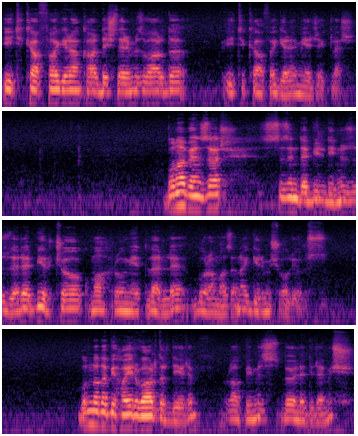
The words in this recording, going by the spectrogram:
İtikafa giren kardeşlerimiz vardı. İtikafa giremeyecekler. Buna benzer sizin de bildiğiniz üzere birçok mahrumiyetlerle bu Ramazan'a girmiş oluyoruz. Bunda da bir hayır vardır diyelim. Rabbimiz böyle dilemiş.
